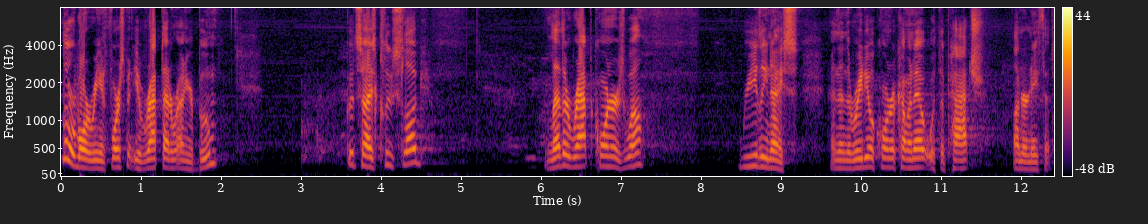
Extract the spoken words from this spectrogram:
a little more reinforcement. You wrap that around your boom. Good sized clew slug. Leather wrapped corner as well. Really nice. And then the radial corner coming out with the patch underneath it.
